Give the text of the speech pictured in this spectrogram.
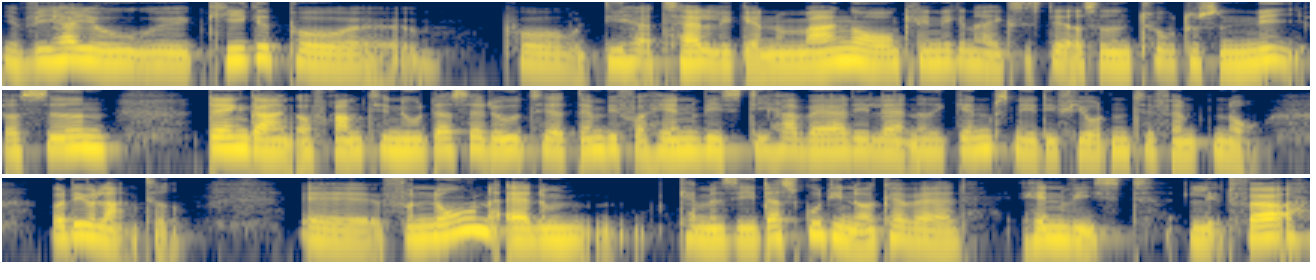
Ja, vi har jo øh, kigget på, øh, på de her tal igen. Mange år, klinikken har eksisteret siden 2009, og siden dengang og frem til nu, der ser det ud til, at dem vi får henvist, de har været i landet i gennemsnit i 14-15 år. Og det er jo lang tid. Øh, for nogle af dem, kan man sige, der skulle de nok have været henvist lidt før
